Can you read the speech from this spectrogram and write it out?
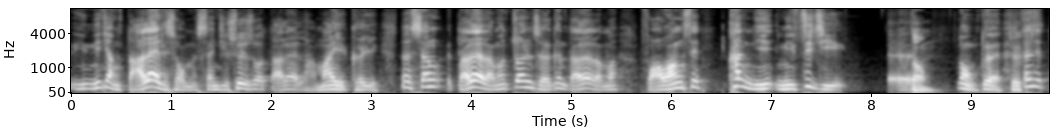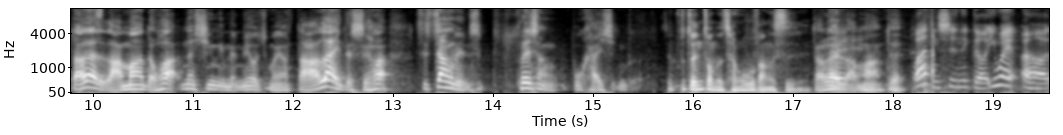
你你讲达赖的时候，我们生气，所以说达赖喇嘛也可以。那三达赖喇嘛专者跟达赖喇嘛法王是看你你自己呃懂懂对。但是达赖喇嘛的话，那心里面没有怎么样。达赖的时候是藏人是非常不开心的。不尊重的称呼方式，达赖喇嘛。对，我要提示那个，因为呃，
